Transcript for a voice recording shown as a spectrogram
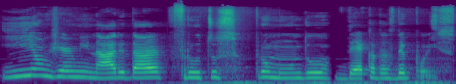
iam germinar e dar frutos para o mundo décadas depois.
